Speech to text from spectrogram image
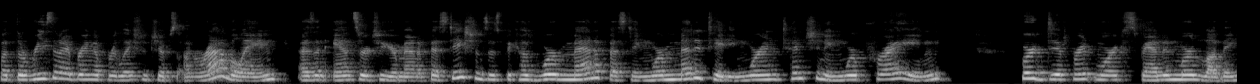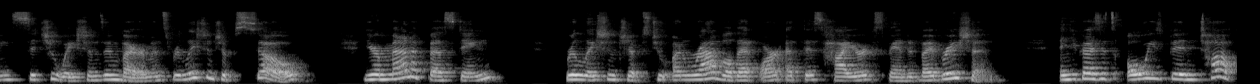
But the reason I bring up relationships unraveling as an answer to your manifestations is because we're manifesting, we're meditating, we're intentioning, we're praying for different, more expanded, more loving situations, environments, relationships. So you're manifesting relationships to unravel that are at this higher expanded vibration. And you guys, it's always been tough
